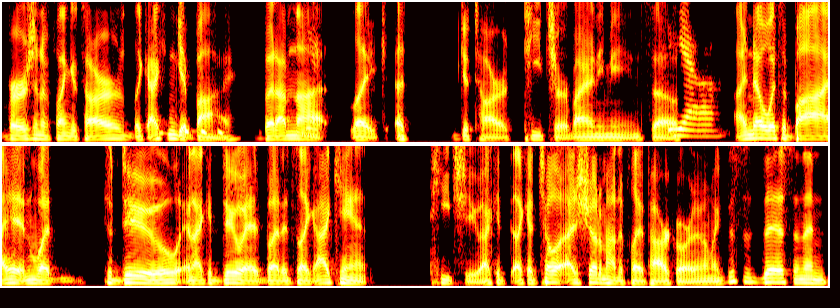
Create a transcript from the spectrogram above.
version of playing guitar, like I can get by, but I'm not like a guitar teacher by any means. So Yeah. I know what to buy and what to do, and I could do it, but it's like I can't teach you. I could like I told I showed him how to play a power chord, and I'm like, this is this, and then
